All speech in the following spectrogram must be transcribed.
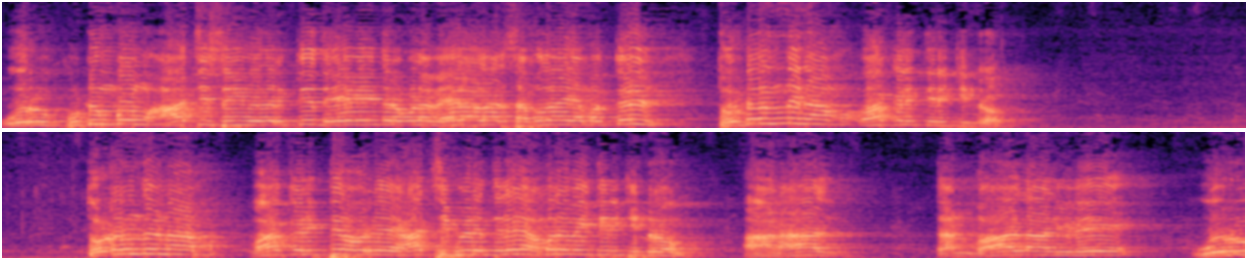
ஒரு குடும்பம் ஆட்சி செய்வதற்கு தேவேந்திரகுல வேளாளர் சமுதாய மக்கள் தொடர்ந்து நாம் வாக்களித்திருக்கின்றோம். தொடர்ந்து நாம் வாக்களித்து அவர்களை ஆட்சி பீடத்திலே அமர வைத்திருக்கின்றோம். ஆனால் தன் வாழ்நாளிலே ஒரு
